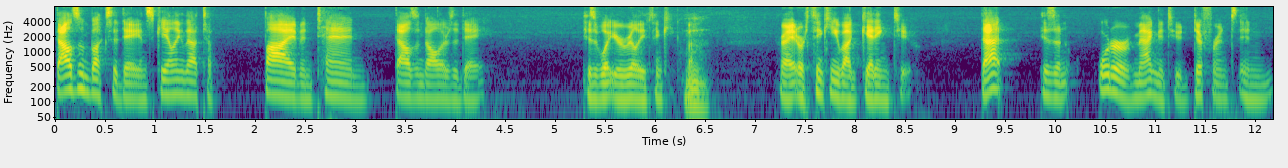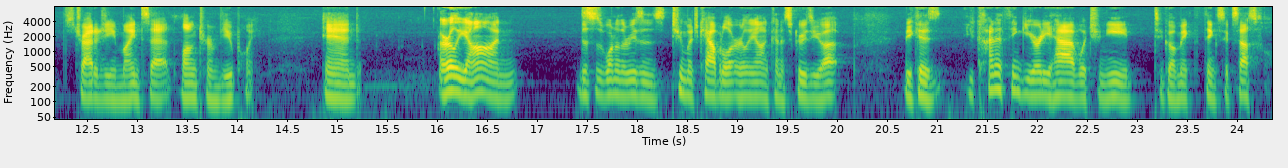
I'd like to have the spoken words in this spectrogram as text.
thousand bucks a day and scaling that to five and ten thousand dollars a day is what you're really thinking about, mm. right? Or thinking about getting to that is an order of magnitude difference in strategy, mindset, long term viewpoint. And early on, this is one of the reasons too much capital early on kind of screws you up because you kind of think you already have what you need to go make the thing successful.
